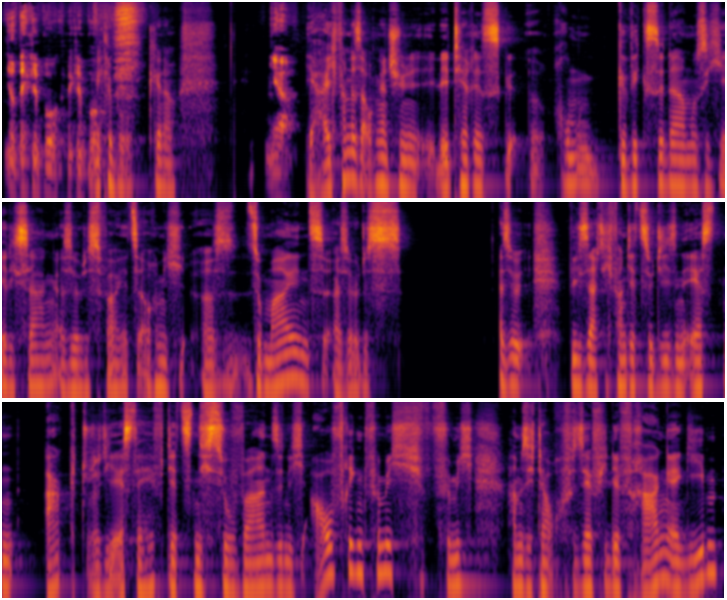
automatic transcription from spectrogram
Ja, Mecklenburg, Mecklenburg. Mecklenburg, genau. Ja. Ja, ich fand das auch ein ganz schön elitäres Rumgewichse da, muss ich ehrlich sagen. Also, das war jetzt auch nicht äh, so meins. Also, das. Also, wie gesagt, ich fand jetzt so diesen ersten Akt oder die erste Hälfte jetzt nicht so wahnsinnig aufregend für mich. Für mich haben sich da auch sehr viele Fragen ergeben,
